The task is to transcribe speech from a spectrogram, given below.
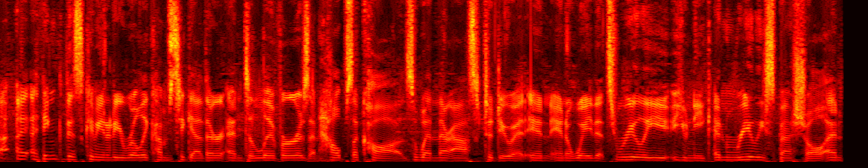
I, I, think this community really comes together and delivers and helps a cause when they're asked to do it in, in a way that's really unique and really special. And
